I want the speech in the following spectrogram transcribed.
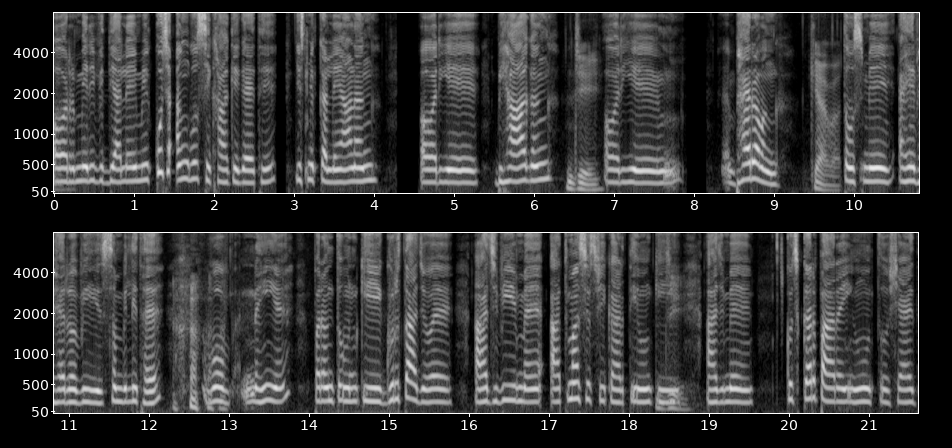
और मेरे विद्यालय में कुछ अंग वो सिखा के गए थे जिसमें कल्याण अंग और ये बिहाग अंग जी। और ये भैरव अंग क्या बात तो उसमें अहिर भैरव भी सम्मिलित है। वो नहीं है परंतु उनकी गुरुता जो है आज भी मैं आत्मा से स्वीकारती हूँ कि आज मैं कुछ कर पा रही हूँ तो शायद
